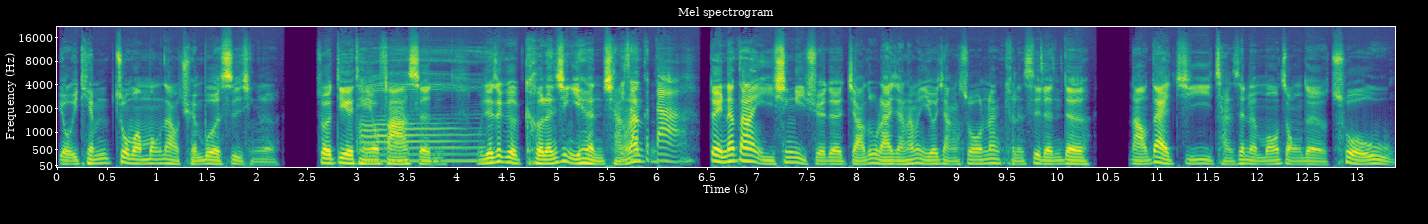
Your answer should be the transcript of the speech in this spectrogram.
有一天做梦梦到全部的事情了，所以第二天又发生，哦我觉得这个可能性也很强。那对，那当然以心理学的角度来讲，他们也有讲说，那可能是人的脑袋记忆产生了某种的错误，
